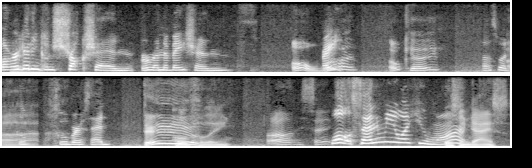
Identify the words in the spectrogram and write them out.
But we're getting construction or renovations. Oh, Right. what? Okay. That's what Goop- Uh, Goober said. Damn. Hopefully. Well, send me what you want. Listen, guys,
